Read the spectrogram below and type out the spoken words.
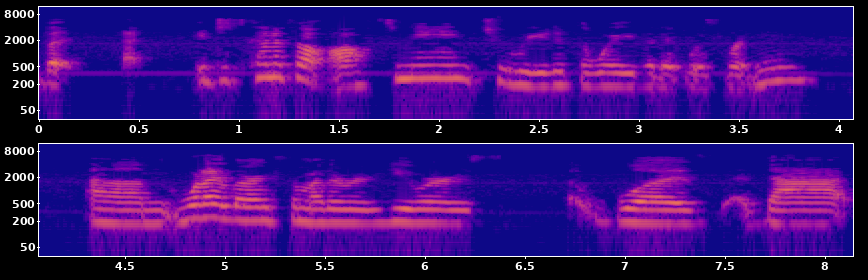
but it just kind of felt off to me to read it the way that it was written. Um, what I learned from other reviewers was that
